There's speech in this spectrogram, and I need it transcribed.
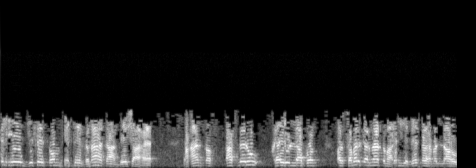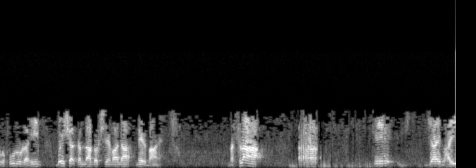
کے لیے جسے تم میں سے کا اندیشہ ہے۔ خیر اللہ کن اور صبر کرنا تمہارے لیے بہتر ہے اللہ غفور الرحیم۔ بے شک اللہ بخشنے والا مہربان ہے۔ مسئلہ کہ جائے بھائی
